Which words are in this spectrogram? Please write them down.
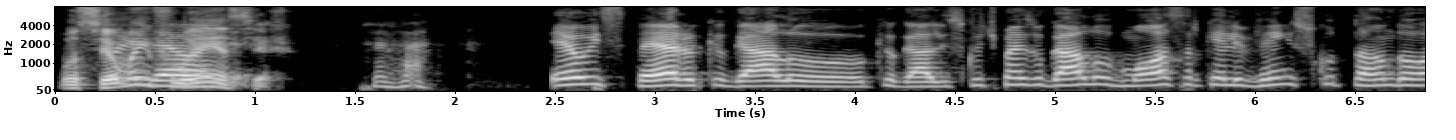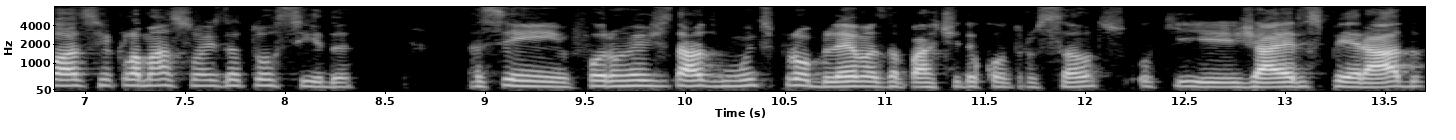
Você é uma influencer. Eu espero que o Galo que o Galo escute, mas o Galo mostra que ele vem escutando as reclamações da torcida. Assim, foram registrados muitos problemas na partida contra o Santos, o que já era esperado,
